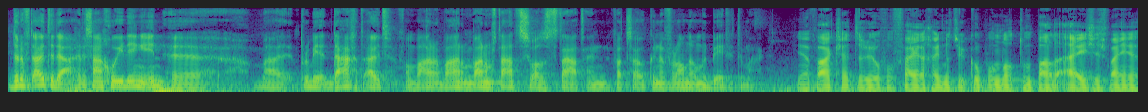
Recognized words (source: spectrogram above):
durf het uit te dagen. Er staan goede dingen in. eh, maar probeer daag het uit. Van waar, waarom, waarom staat het zoals het staat? En wat zou ik kunnen veranderen om het beter te maken? Ja, vaak zit er heel veel veiligheid natuurlijk op, omdat er een bepaalde eis is waar je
